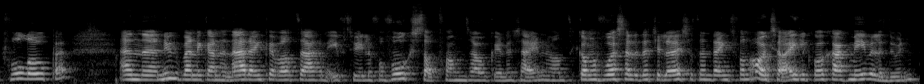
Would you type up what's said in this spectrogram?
vollopen. En nu ben ik aan het nadenken wat daar een eventuele vervolgstap van zou kunnen zijn. Want ik kan me voorstellen dat je luistert en denkt van... Oh, ik zou eigenlijk wel graag mee willen doen.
